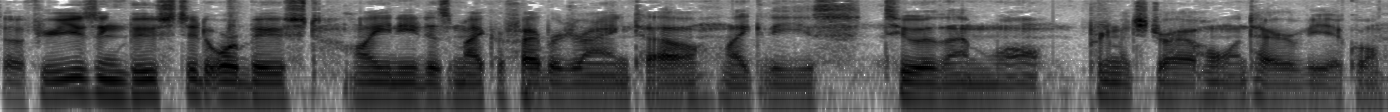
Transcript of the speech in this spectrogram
So if you're using boosted or boost, all you need is microfiber drying towel like these. Two of them will pretty much dry a whole entire vehicle.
